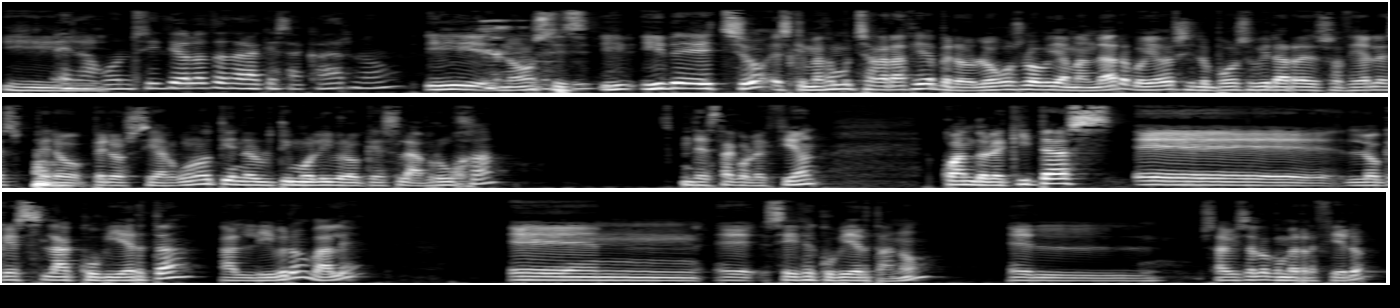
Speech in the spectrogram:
Y... En algún sitio lo tendrá que sacar, ¿no? Y, no, sí, sí. y, y de hecho, es que me hace mucha gracia, pero luego os lo voy a mandar. Voy a ver si lo puedo subir a redes sociales. Pero, pero si alguno tiene el último libro, que es La Bruja, de esta colección, cuando le quitas eh, lo que es la cubierta al libro, ¿vale? En- eh, se dice cubierta, ¿no? El, ¿Sabéis a lo que me refiero?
